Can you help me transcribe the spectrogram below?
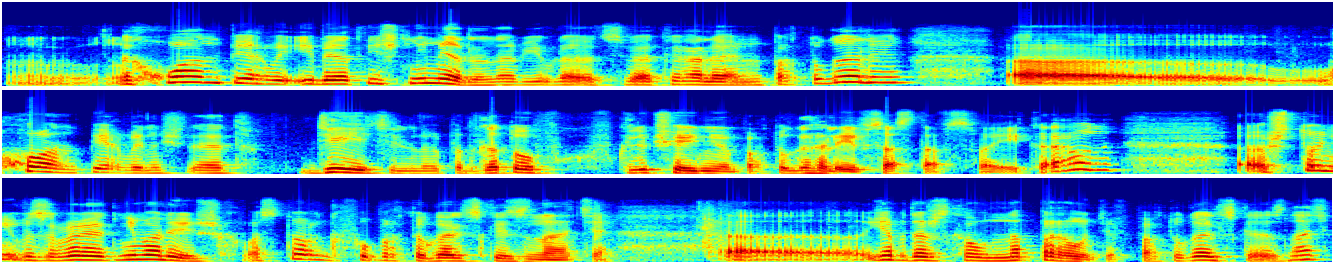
Хуан I и Беатриш немедленно объявляют себя королями Португалии. Э, Хуан I начинает деятельную подготовку к включению Португалии в состав своей короны, что не вызывает ни малейших восторгов у португальской знати. Э, я бы даже сказал, напротив, португальская знать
